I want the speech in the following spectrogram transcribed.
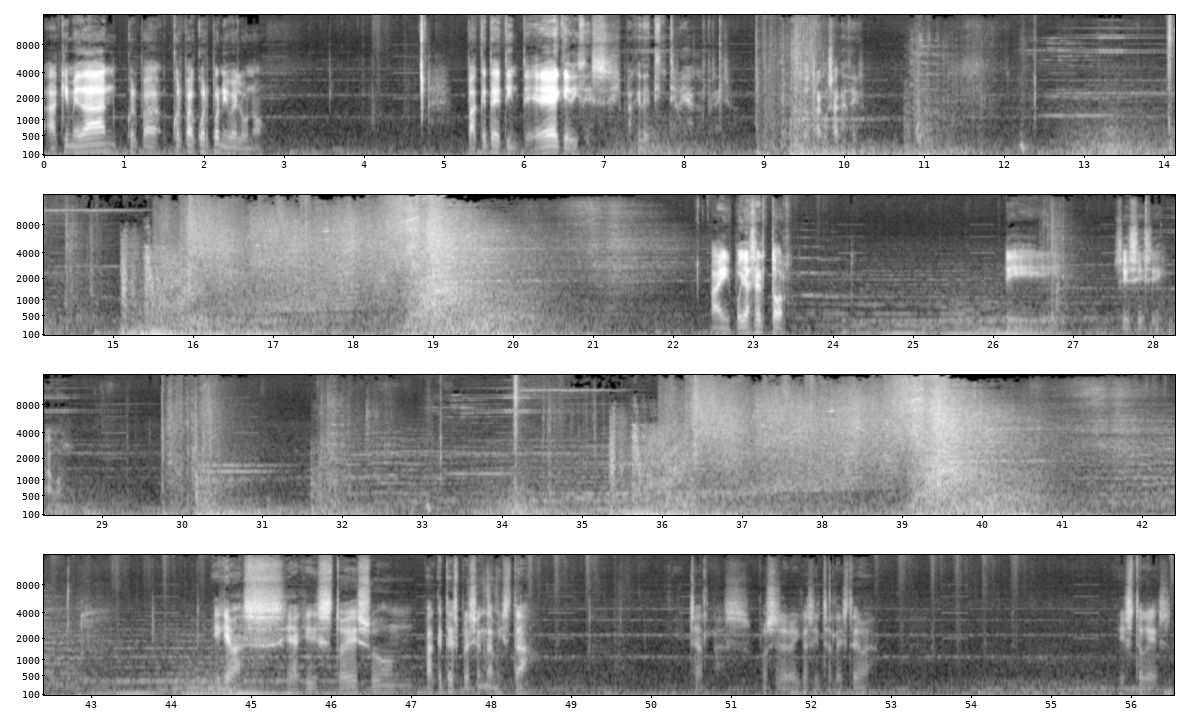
Aquí me dan cuerpo a, cuerpo cuerpo nivel 1. Paquete de tinte. ¿Eh? ¿Qué dices? Paquete de tinte. Voy a comprar yo. Tengo otra cosa que hacer. Ahí, voy a ser Thor. Y... Sí, sí, sí, vamos. Y aquí esto es un paquete de expresión de amistad. Charlas. Poses heroicas y charlas. Este va. ¿Y esto qué es?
